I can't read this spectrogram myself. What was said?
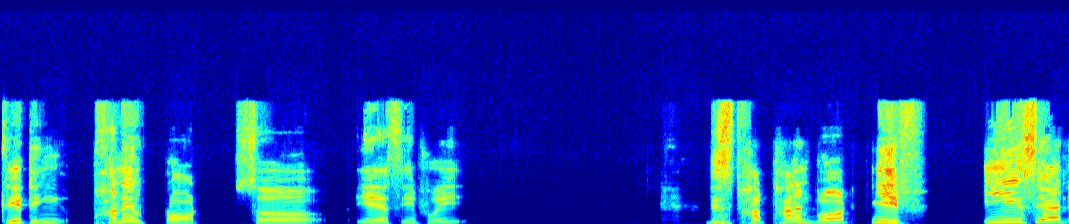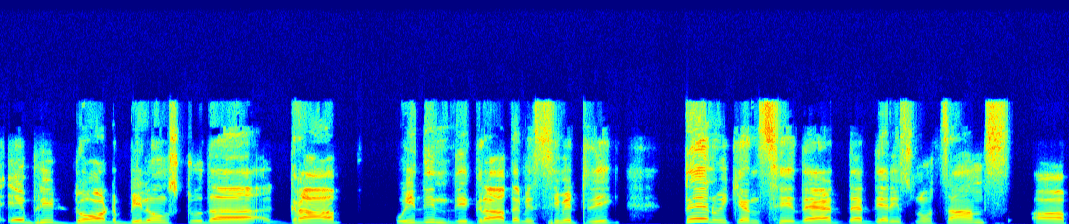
creating funnel plot. So yes, if we this funnel plot, if each and every dot belongs to the graph within the graph that is symmetric, then we can say that, that there is no chance of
